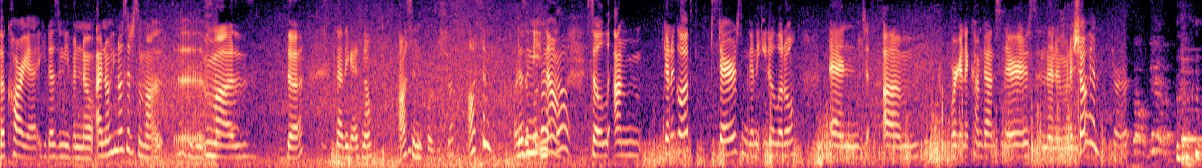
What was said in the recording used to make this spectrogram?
the car yet. He doesn't even know. I know he knows that it's a Ma uh, Mazda. Now that you guys know. Austin. Austin doesn't eat. No. So I'm gonna go upstairs. I'm gonna eat a little, and um, we're gonna come downstairs, and then I'm gonna show him.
